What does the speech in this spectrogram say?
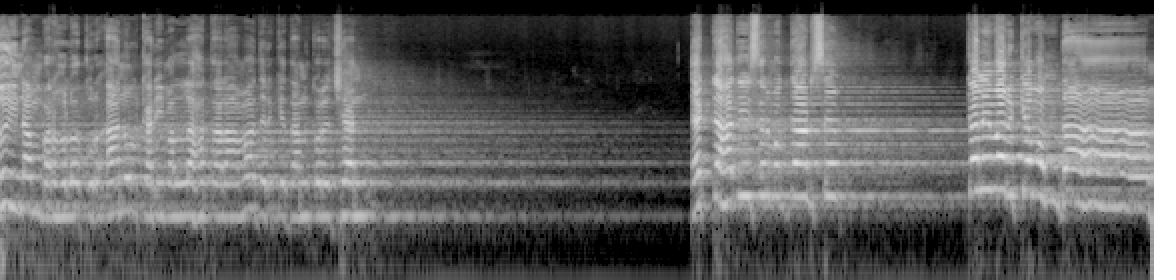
দুই নাম্বার হলো কুরআনুল কারিম, আল্লাহ তালা আমাদেরকে দান করেছেন। একটা হাদিসের মধ্যে আসছে, কালিমার কেমন দাম?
